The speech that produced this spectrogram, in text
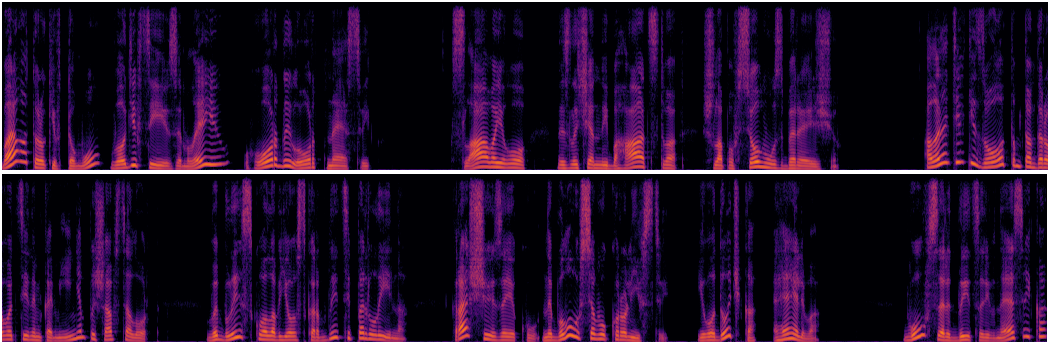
Багато років тому володів цією землею гордий лорд Несвік. Слава його, незличенний багатства йшла по всьому узбережжю. Але не тільки золотом та дорогоцінним камінням пишався лорд. Виблискувала в його скарбниці перлина, кращої за яку не було у всьому королівстві, його дочка Гельва. Був серед лицарів Несвіка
